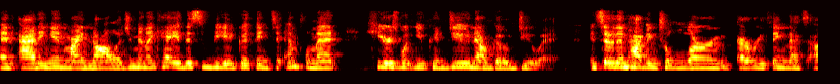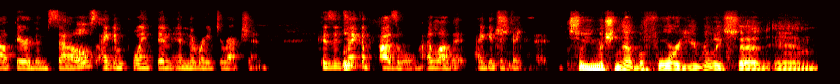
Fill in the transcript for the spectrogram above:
and adding in my knowledge. I mean, like, hey, this would be a good thing to implement. Here's what you can do. Now go do it instead of them having to learn everything that's out there themselves, I can point them in the right direction because it's like a puzzle. I love it. I get to fix it. So you mentioned that before. You really said in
